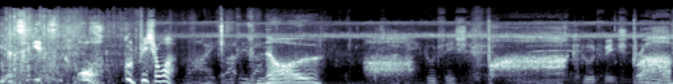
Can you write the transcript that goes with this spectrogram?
Yes, yes. Oh, good fish or what? No. Good fish. Fuck. Good fish. Bruv.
